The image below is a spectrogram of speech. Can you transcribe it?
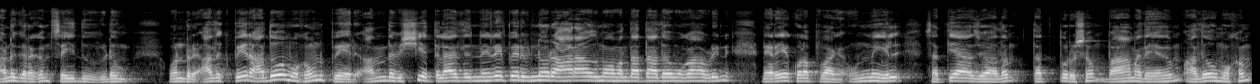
அனுகிரகம் செய்து விடும் ஒன்று அதுக்கு பேர் அதோமுகம்னு பேர். அந்த விஷயத்தில் அது நிறைய பேர் இன்னொரு ஆறாவது முகம் வந்தால் தான் அதோமுகம் அப்படின்னு நிறைய குழப்புவாங்க. உண்மையில் சத்யாஜாதம் தத்புருஷம் பாமதேதம் அதோமுகம்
